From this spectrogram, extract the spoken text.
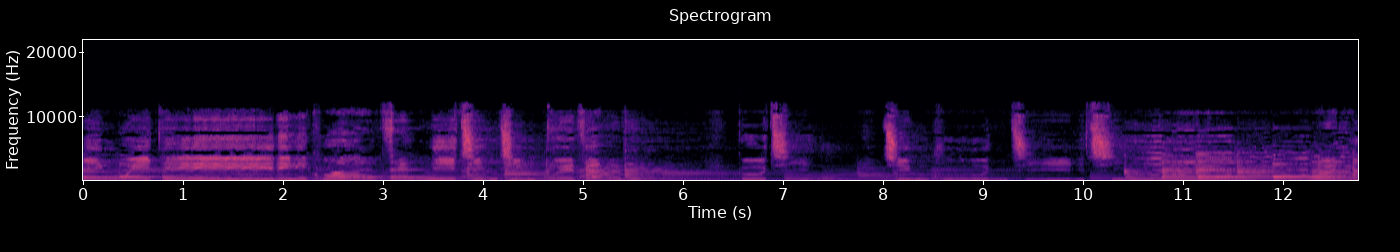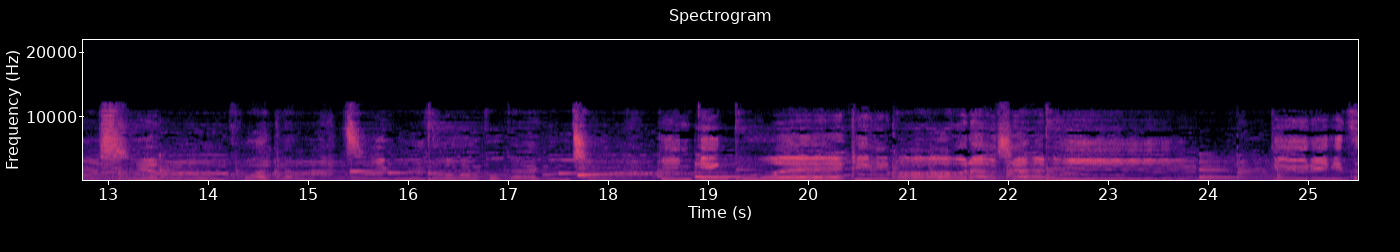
因为伫你看千年亲像花昨暝，搁亲像困一醒，愿一生看到只有路苦甲忧愁。轻轻过去无留什么，求你早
